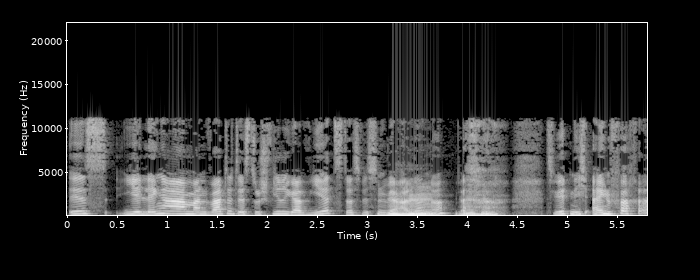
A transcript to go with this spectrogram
ist, je länger man wartet, desto schwieriger wird's. Das wissen wir mhm. alle. Ne? Mhm. es wird nicht einfacher.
